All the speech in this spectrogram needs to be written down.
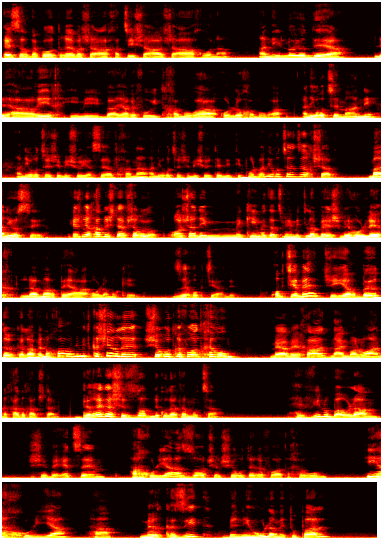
בעשר דקות, רבע שעה, חצי שעה, שעה האחרונה. אני לא יודע להעריך אם היא בעיה רפואית חמורה או לא חמורה. אני רוצה מענה, אני רוצה שמישהו יעשה הבחנה, אני רוצה שמישהו ייתן לי טיפול ואני רוצה את זה עכשיו. מה אני עושה? יש לי אחת משתי אפשרויות, או שאני מקים את עצמי מתלבש והולך למרפאה או למוקד, זה אופציה א'. אופציה ב', שהיא הרבה יותר קלה ונוחה, אני מתקשר לשירות רפואת חירום. 101, 911, 112. ברגע שזאת נקודת המוצא, הבינו בעולם שבעצם החוליה הזאת של שירותי רפואת החירום היא החוליה המרכזית בניהול המטופל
